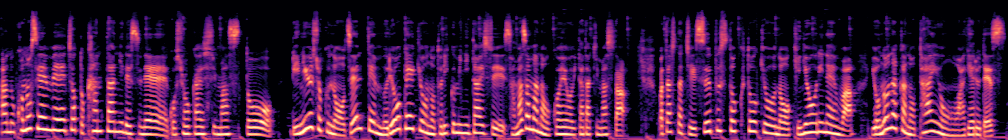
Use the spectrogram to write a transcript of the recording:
あのこの声明ちょっと簡単にですねご紹介しますと離乳食の全店無料提供の取り組みに対し様々なお声をいただきました。私たちスープストック東京の企業理念は世の中の体温を上げるです。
